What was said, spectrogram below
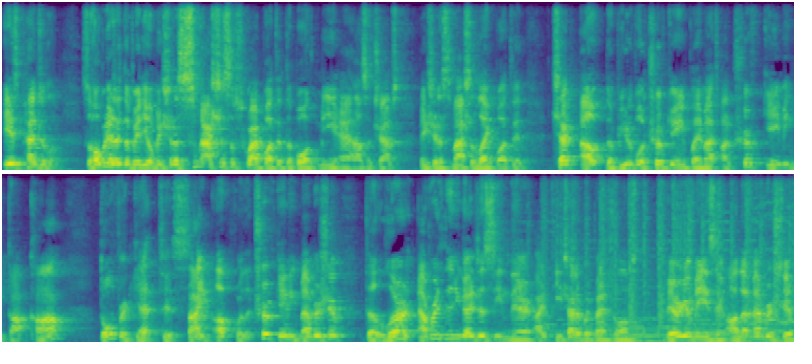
is Pendulum. So hope you guys liked the video. Make sure to smash the subscribe button to both me and House of Champs. Make sure to smash the like button. Check out the beautiful Trif Gaming playmats on trifgaming.com. Don't forget to sign up for the Trif Gaming membership to learn everything you guys just seen there. I teach how to play pendulums. Very amazing on that membership,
